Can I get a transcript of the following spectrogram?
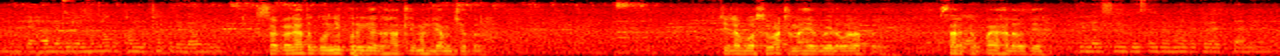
मग ते हाल्या बिला मग नको खाली छापडे लावले. सगळ्यात गोनी पोरगी आहे घरातली म्हणली आमच्या तर तिला बसू वाटत ना हे बेडवर आपण. सारखं पाय हलवते. तिला सुई बसवल्या माझ्या डोळ्यात पाणी आलं.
